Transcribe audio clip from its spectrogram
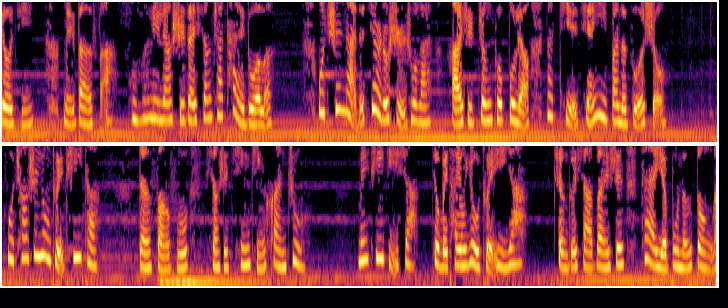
又急，没办法，我们力量实在相差太多了。我吃奶的劲儿都使出来，还是挣脱不了那铁钳一般的左手。我尝试用腿踢他，但仿佛像是蜻蜓撼柱，没踢几下就被他用右腿一压。整个下半身再也不能动了。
